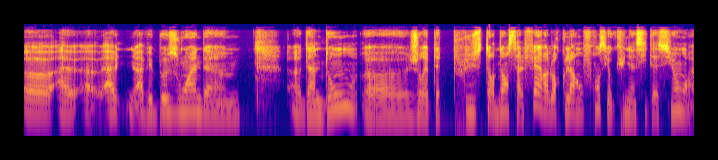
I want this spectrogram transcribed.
a- a- a- avait besoin d'un euh, d'un don, euh, j'aurais peut-être plus tendance à le faire, alors que là, en France, il n'y a aucune incitation à,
